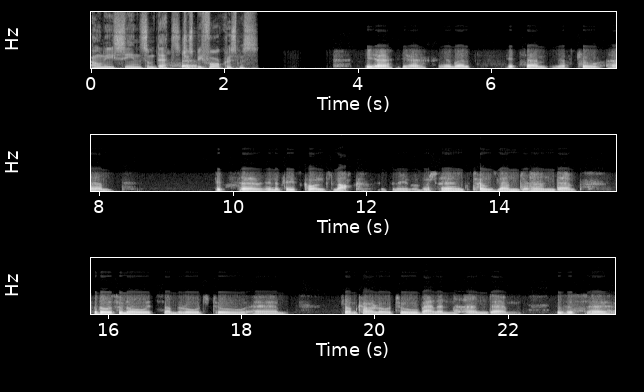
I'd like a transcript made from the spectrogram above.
only seen some deaths uh, just before Christmas. Yeah, yeah. yeah well, it's um, that's true. Um, it's uh, in a place called Lock, is the name of it, uh, Townsland. And um, for those who know, it's on the road to um, from Carlow to Ballon, and um, there's this uh,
